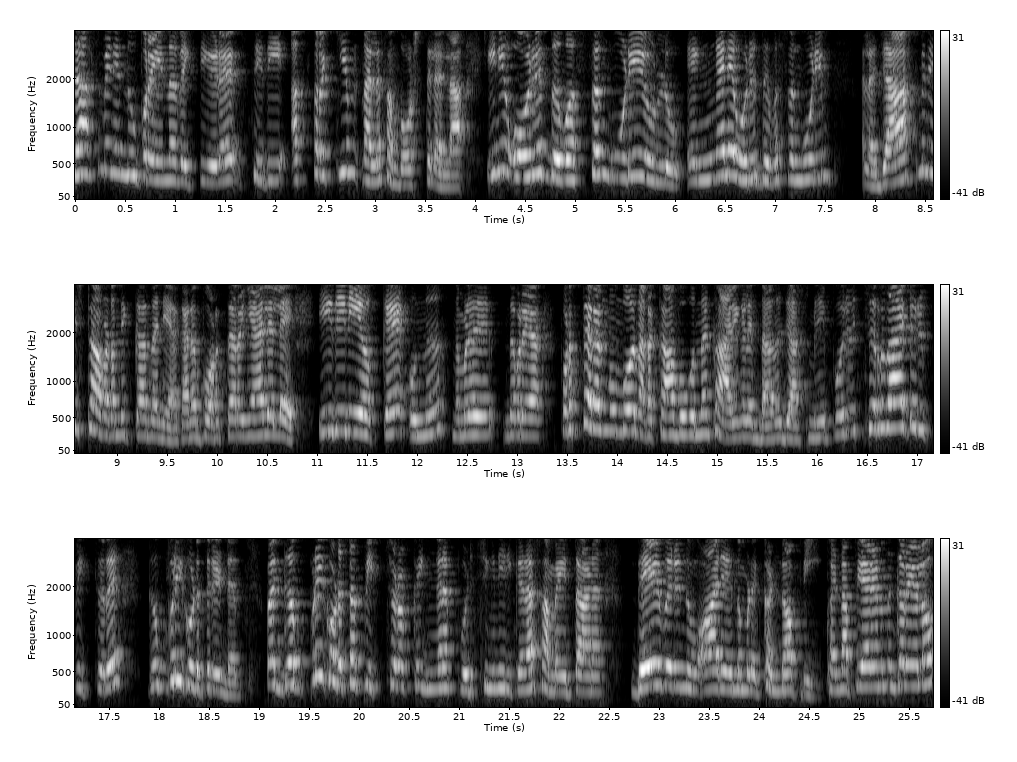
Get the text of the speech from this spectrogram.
ജാസ്മിൻ എന്ന് പറയുന്ന വ്യക്തിയുടെ സ്ഥിതി അത്രയ്ക്കും നല്ല സന്തോഷത്തിലല്ല. ഇനി ഒരു ദിവസം കൂടിയേ ഉള്ളൂ. എങ്ങനെ ഒരു ദിവസം കൂടിയും അല്ല ജാസ്മിൻ ഇഷ്ടം അവിടെ നിൽക്കാൻ തന്നെയാ. കാരണം പുറത്തിറങ്ങിയാലല്ലേ ഇതിനെയൊക്കെ ഒന്ന് നമ്മൾ എന്താ പറയാ പുറത്തിറങ്ങുമ്പോൾ നടക്കാൻ പോകുന്ന കാര്യങ്ങൾ എന്താന്ന് ജാസ്മിൻ ഇപ്പൊ ഒരു ചെറുതായിട്ടൊരു പിക്ചർ ഗബ്രി കൊടുത്തിട്ടുണ്ട്. അപ്പൊ ഗബ്രി കൊടുത്ത പിക്ചറൊക്കെ ഇങ്ങനെ പിടിച്ചിങ്ങനെ ഇരിക്കുന്ന സമയത്താണ് ദേ വരുന്നു. ആര്? നമ്മുടെ കണ്ണാപ്പി. കണ്ണാപ്പി ആരാണെന്ന് നിങ്ങൾക്ക് അറിയാലോ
